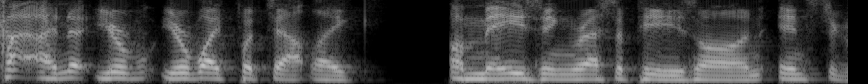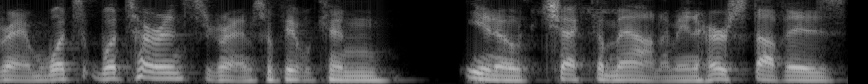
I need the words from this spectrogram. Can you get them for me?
I know your your wife puts out like amazing recipes on Instagram. What's what's her Instagram so people can you know check them out? I mean, her stuff is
